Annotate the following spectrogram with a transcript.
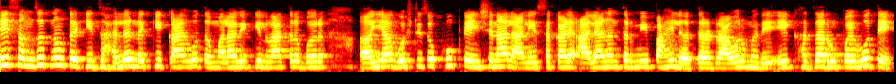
हे समजत नव्हतं की झालं नक्की काय होतं. मला देखील रात्रभर या गोष्टीचं खूप टेन्शन आलं आणि सकाळी आल्यानंतर मी पाहिलं तर ड्रायव्हरमध्ये एक हजार रुपये होते.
